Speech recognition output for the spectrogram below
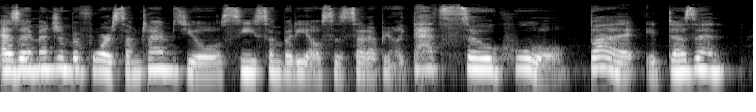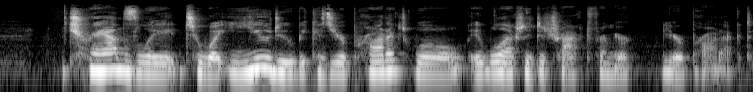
As I mentioned before, sometimes you'll see somebody else's setup and you're like, that's so cool, but it doesn't translate to what you do because your product will it will actually detract from your your product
